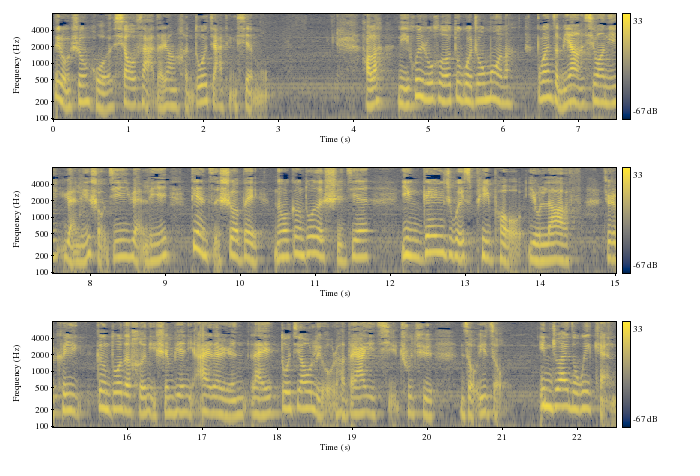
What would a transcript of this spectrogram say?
那种生活潇洒的让很多家庭羡慕。好了，你会如何度过周末呢？不管怎么样，希望你远离手机，远离电子设备，能够更多的时间 engage with people you love。就是可以更多的和你身边你爱的人来多交流，然后大家一起出去走一走，Enjoy the weekend。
